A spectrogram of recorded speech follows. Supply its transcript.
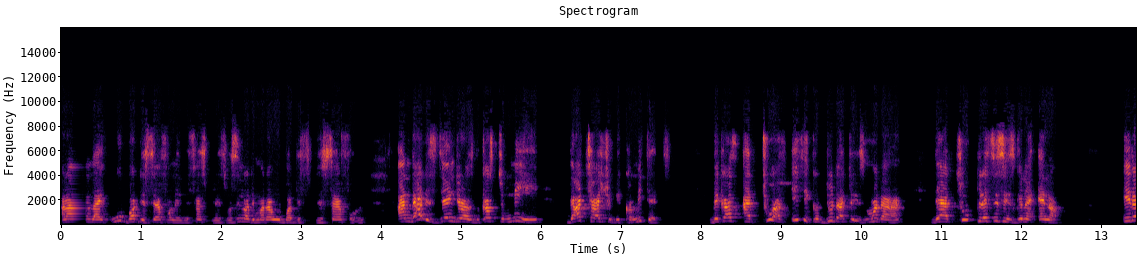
And I'm like, who bought the cell phone in the first place? Was it not the mother who bought the, the cell phone? And that is dangerous because to me, that child should be committed. Because at 12, if he could do that to his mother, there are two places he's going to end up. Either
